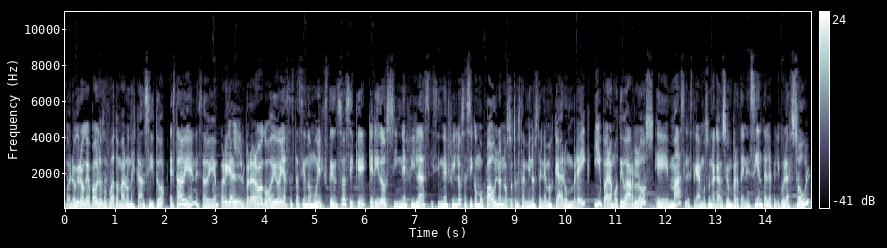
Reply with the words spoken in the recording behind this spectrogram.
Bueno, creo que Pablo se fue a tomar un descansito. Está bien, está bien, porque el programa, como digo, ya se está haciendo muy extenso, así que, queridos cinéfilas y cinéfilos, así como Pablo, nosotros también nos tenemos que dar un break. Y para motivarlos eh, más, les traemos una canción perteneciente a la película Soul.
